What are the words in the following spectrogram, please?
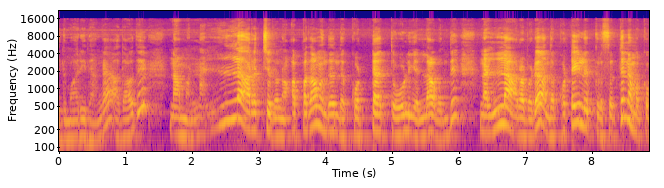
இது மாதிரி தாங்க. அதாவது நாம் நல்லா அரைச்சிடணும். அப்போ தான் வந்து அந்த கொட்டை தோல் எல்லாம் வந்து நல்லா அரைபடும் அந்த கொட்டையில் இருக்கிற சத்து நமக்கு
